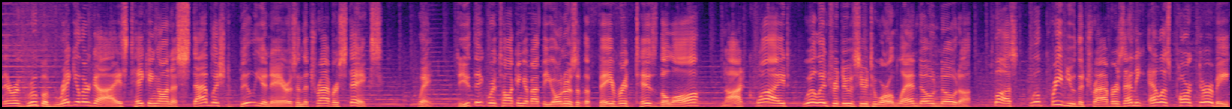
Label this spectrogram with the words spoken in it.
They're a group of regular guys taking on established billionaires in the Travers Stakes. Wait, do you think we're talking about the owners of the favorite Tiz the Law? Not quite. We'll introduce you to Orlando Noda. Plus, we'll preview the Travers and the Ellis Park Derby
